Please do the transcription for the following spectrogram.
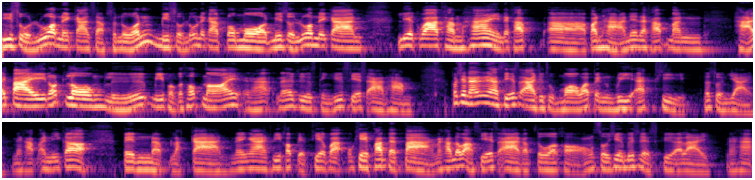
มีส่วนร่วมในการสนับสนุน มีส่วนร่วมในการโปรโมทมีส่วนร่วมในการเรียกว่าทำให้นะครับปัญหาเนี่ยนะครับมัน หายไปลดลงหรือมีผลกระทบน้อยนะฮะนั่นก็คือสิ่งที่ CSR ทำเพราะฉะนั้นเนี่ย CSR จะถูกมองว่าเป็น reactive ซะส่วนใหญ่นะครับ อันนี้ก็เป็นแบบหลักการง่ายๆที่เขาเปรียบเทียบว่า โอเคความแตกต่างนะครับ ระหว่าง CSR กับตัวของ social business คืออะไรนะฮะ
